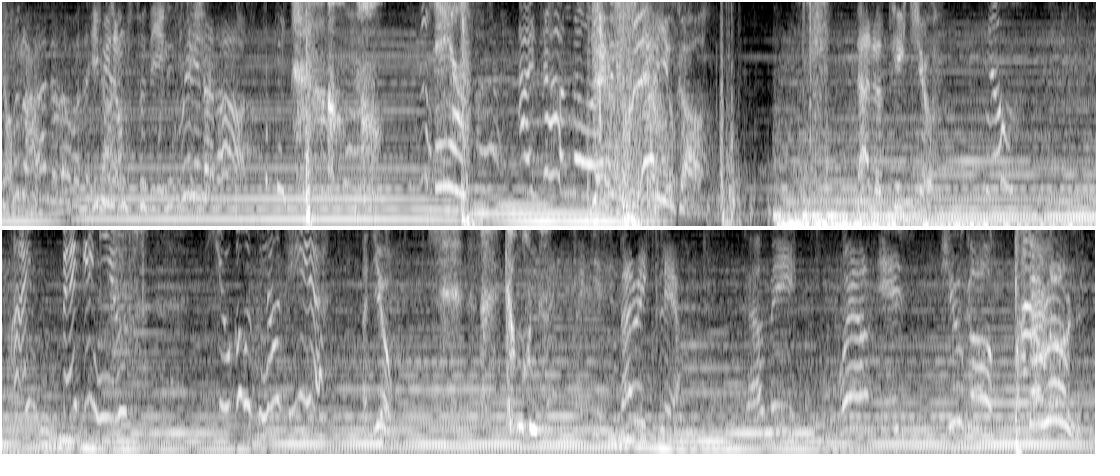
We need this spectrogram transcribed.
your mouth. He belongs to the Inquisition. Leos, oh, I don't know. There, there you go. That'll teach you. Hugo's not here. And you, Come on. make this very clear. Tell me, where is Hugo de Rune?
